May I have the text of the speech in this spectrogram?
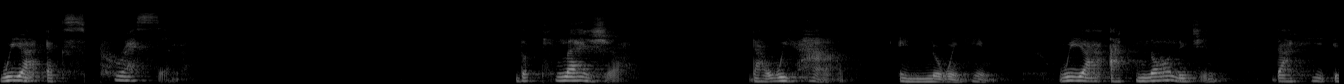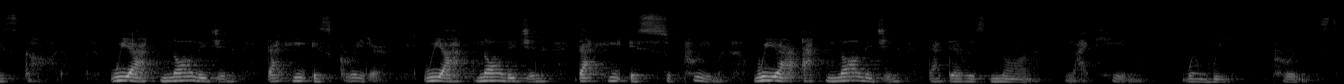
we are expressing the pleasure that we have in knowing Him. We are acknowledging that He is God. We are acknowledging that He is greater. We are acknowledging that He is supreme. We are acknowledging that there is none like Him when we praise.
